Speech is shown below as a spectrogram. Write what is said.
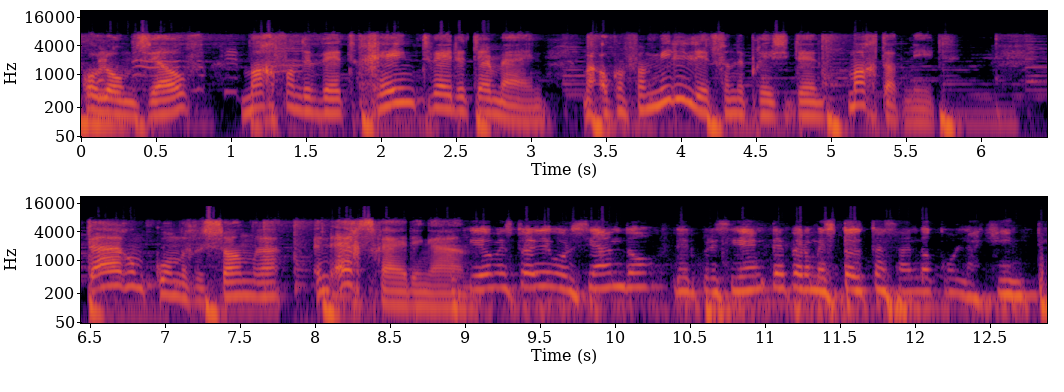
Colom zelf mag van de wet geen tweede termijn, maar ook een familielid van de president mag dat niet. Daarom kondigde Sandra een echtscheiding aan. Ik me estoy divorciando del presidente, pero me estoy casando con la gente.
